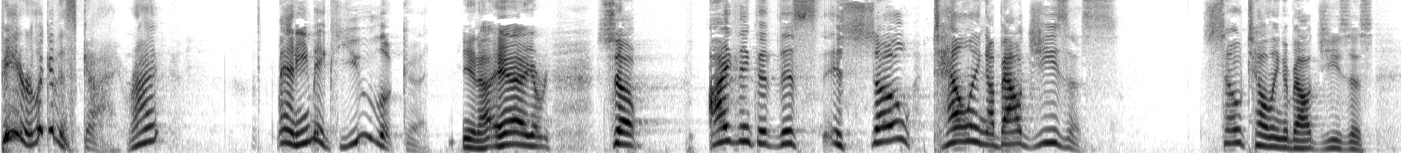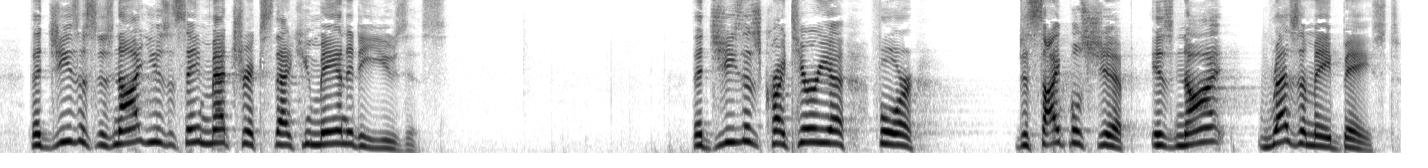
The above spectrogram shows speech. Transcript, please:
Peter, look at this guy, right? Man, he makes you look good. You know, yeah. So I think that this is so telling about Jesus. So telling about Jesus that Jesus does not use the same metrics that humanity uses. That Jesus' criteria for discipleship is not resume based,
